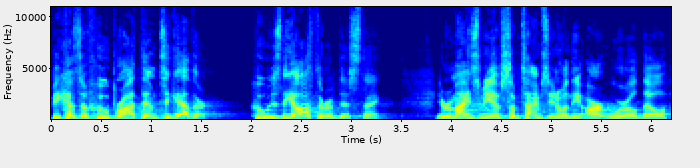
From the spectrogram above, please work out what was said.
because of who brought them together. Who is the author of this thing? It reminds me of sometimes, you know, in the art world, they'll,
